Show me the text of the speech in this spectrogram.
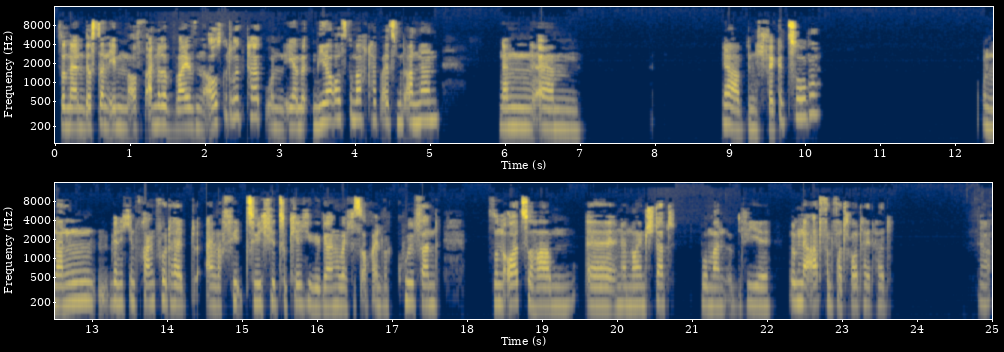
sondern das dann eben auf andere Weisen ausgedrückt habe und eher mit mir ausgemacht habe als mit anderen dann ähm, ja, bin ich weggezogen. Und dann bin ich in Frankfurt halt einfach viel, ziemlich viel zur Kirche gegangen, weil ich das auch einfach cool fand, so einen Ort zu haben äh, in einer neuen Stadt, wo man irgendwie irgendeine Art von Vertrautheit hat. Ja.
